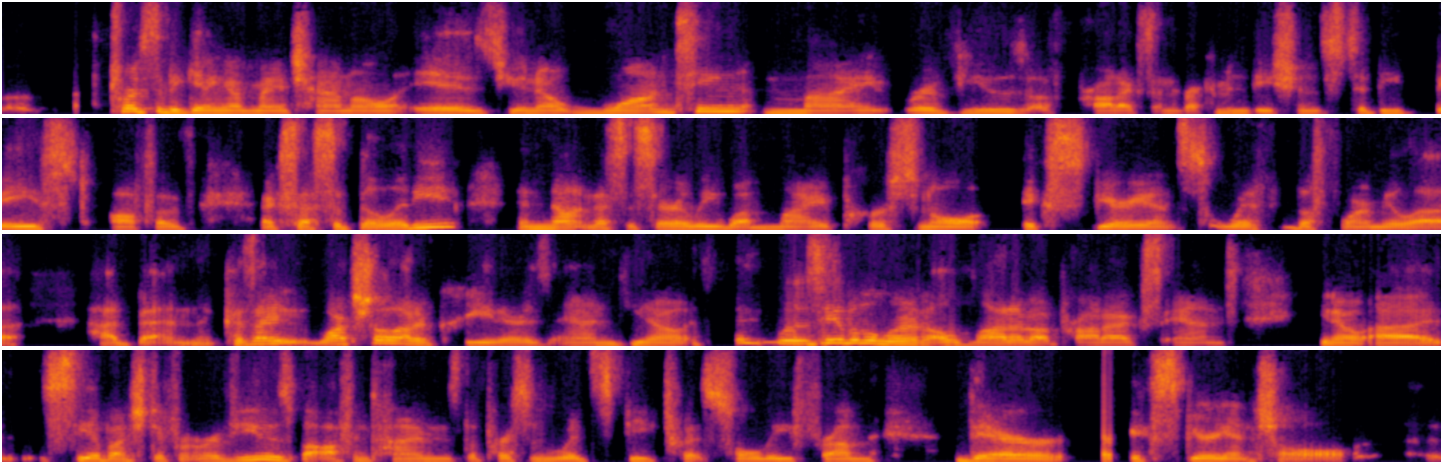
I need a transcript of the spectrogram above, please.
towards the beginning of my channel is, you know, wanting my reviews of products and recommendations to be based off of accessibility and not necessarily what my personal experience with the formula had been because I watched a lot of creators and you know was able to learn a lot about products and you know uh, see a bunch of different reviews, but oftentimes the person would speak to it solely from their experiential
